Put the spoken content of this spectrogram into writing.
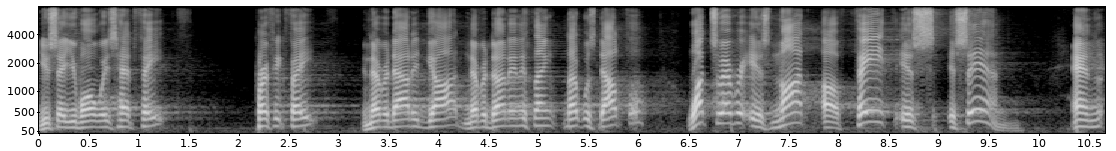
You say you've always had faith, perfect faith, you never doubted God, never done anything that was doubtful. Whatsoever is not of faith is, is sin. And,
